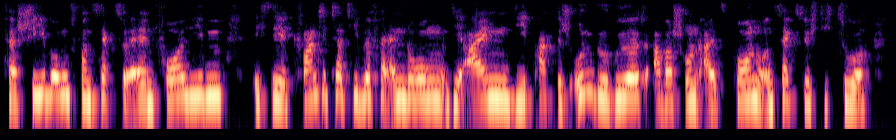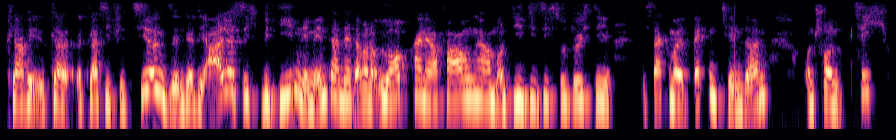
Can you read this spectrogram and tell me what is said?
Verschiebung von sexuellen Vorlieben. Ich sehe quantitative Veränderungen, die einen, die praktisch unberührt, aber schon als porno- und sexsüchtig zu klassifizieren sind, die alles sich bedienen im Internet, aber noch überhaupt keine Erfahrung haben und die, die sich so durch die, ich sag mal, Becken tindern und schon zig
